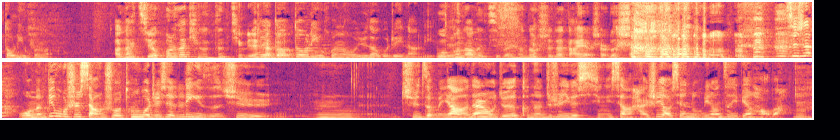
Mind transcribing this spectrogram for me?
都离婚了。啊，那结婚了，那挺那挺厉害对，都。都离婚了。我遇到过这一两例。我碰到的基本上都是在打眼神儿的时候。其实我们并不是想说通过这些例子去，嗯，去怎么样，但是我觉得可能就是一个形象，还是要先努力让自己变好吧。嗯，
